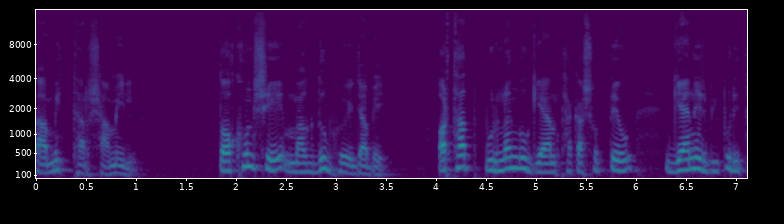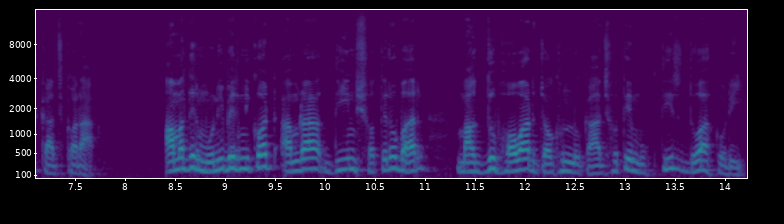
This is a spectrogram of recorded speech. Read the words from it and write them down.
তা মিথ্যার সামিল। তখন সে মাগদুব হয়ে যাবে। অর্থাৎ পূর্ণাঙ্গ জ্ঞান থাকা সত্ত্বেও জ্ঞানের বিপরীত কাজ করা। আমাদের মনিবের নিকট আমরা দিন সতেরো বার মাগদুব হওয়ার জঘন্য কাজ হতে মুক্তির দোয়া করি।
